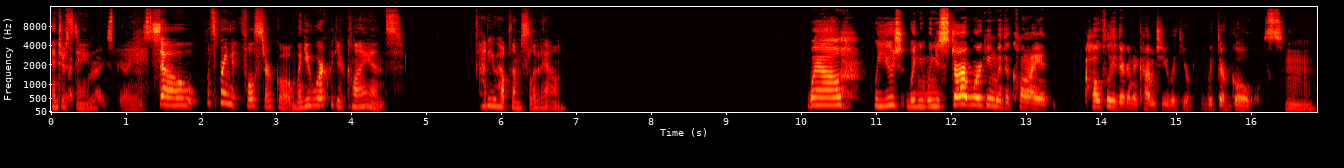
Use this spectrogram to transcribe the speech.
Interesting. my experience So let's bring it full circle. When you work with your clients, how do you help them slow down? well we usually when you when you start working with a client hopefully they're going to come to you with your with their goals Mm.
